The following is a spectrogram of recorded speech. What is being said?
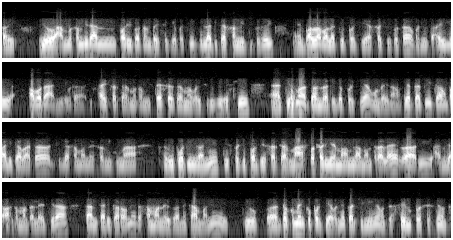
सरी यो हाम्रो संविधान परिवर्तन भइसकेपछि जिल्ला विकास समितिको चाहिँ बल्ल बल्ल त्यो प्रक्रिया सकिएको छ भने चाहिँ अहिले अब त हामी एउटा स्थायी सरकारमा छौँ स्थायी सरकारमा भइसकेपछि यसले त्यसमा जनजातिको प्रक्रिया हुँदैन। यद्यपि गाउँपालिकाबाट जिल्ला समन्वय समितिमा रिपोर्टिङ गर्ने त्यसपछि प्रदेश सरकार मार्फत स्थलीय मामला मन्त्रालय र हामीले अर्थ मन्त्रालयतिर जानकारी गराउने र समन्वय गर्ने काम भने त्यो डकुमेन्टको प्रक्रिया भने कन्टिन्यू नै हुन्छ सेम प्रोसेस नै हुन्छ।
